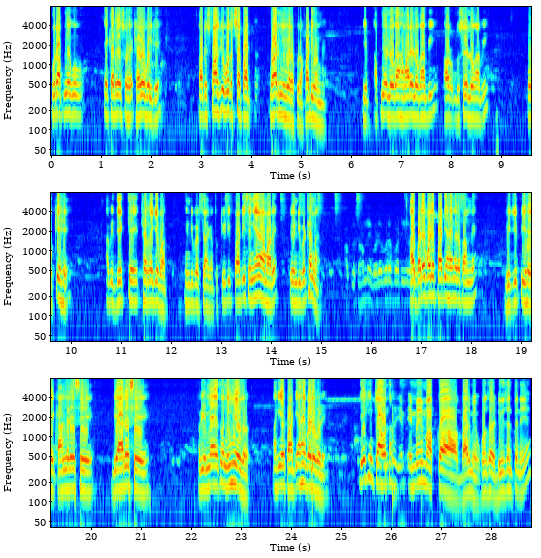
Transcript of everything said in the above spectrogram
पूरा अपने को ये कर रहे सो है, ठहरो बोल के। और रिस्पांस भी बहुत अच्छा पार्ट वार्ड में मेरा पूरा फोर्टी वन में। ये अपने लोग हमारे लोग भी, और दूसरे लोग भी ओके है। अभी देखते हैं, ठहरने के बाद इंडिपेंडेंट से आ गया तो टीडी पार्टी से नहीं आया हमारे तो इंडिपेंडेंट ठहरना है हाँ बड़े बड़े पार्टियाँ हैं मेरे सामने। बीजेपी है कांग्रेस है बी आर एस है। अभी मैं तो नहीं है उधर। बाकी ये पार्टियाँ हैं बड़े बड़े देखें क्या होता। है तो एमआईएम आपका बारे में कौन सा डिवीज़न पे नहीं है?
